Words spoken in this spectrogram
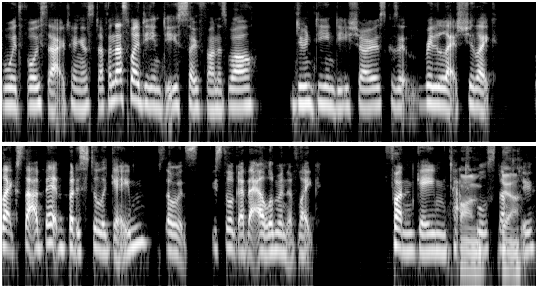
with voice acting and stuff, and that's why D and D is so fun as well. Doing D and D shows because it really lets you like flex that a bit, but it's still a game, so it's you still get the element of like fun game tactical stuff yeah. too.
